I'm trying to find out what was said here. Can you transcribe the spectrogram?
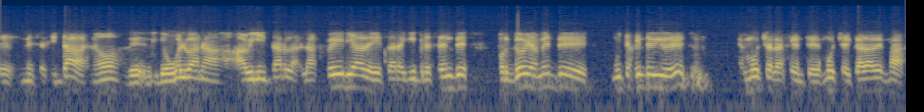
eh, necesitadas, ¿no? De, que vuelvan a habilitar la, feria, de estar aquí presente, porque obviamente mucha gente vive de esto. Es mucha la gente, es mucha y cada vez más,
